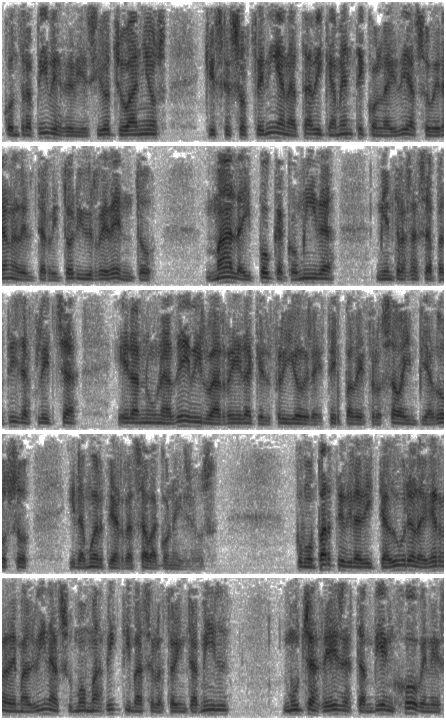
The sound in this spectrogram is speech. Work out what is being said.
contra pibes de 18 años que se sostenían atávicamente con la idea soberana del territorio irredento, mala y poca comida, mientras las zapatillas flecha eran una débil barrera que el frío de la estepa destrozaba impiadoso y la muerte arrasaba con ellos. Como parte de la dictadura, la guerra de Malvinas sumó más víctimas a los 30.000, muchas de ellas también jóvenes,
